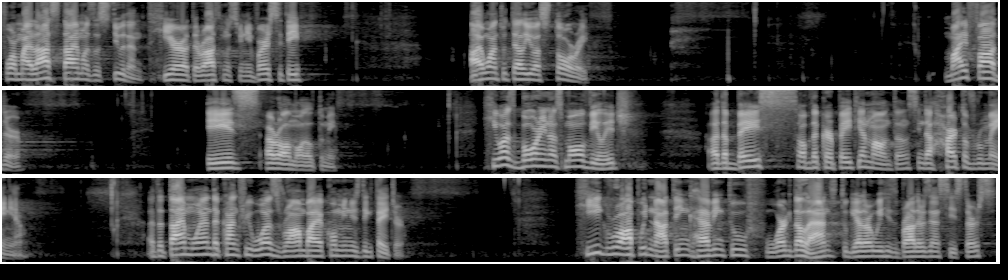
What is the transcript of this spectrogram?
for my last time as a student here at Erasmus University, I want to tell you a story. My father is a role model to me. He was born in a small village at the base of the Carpathian Mountains in the heart of Romania, at the time when the country was run by a communist dictator. He grew up with nothing, having to work the land together with his brothers and sisters,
